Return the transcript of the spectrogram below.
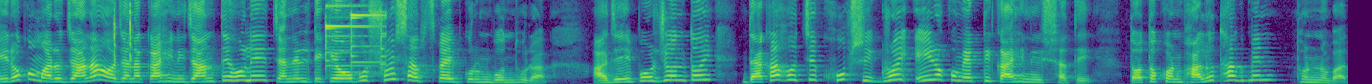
এইরকম আরও জানা অজানা কাহিনী জানতে হলে চ্যানেলটিকে অবশ্যই সাবস্ক্রাইব করুন বন্ধুরা। আজ এই পর্যন্তই, দেখা হচ্ছে খুব শীঘ্রই এইরকম একটি কাহিনীর সাথে। ততক্ষণ ভালো থাকবেন ধন্যবাদ।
